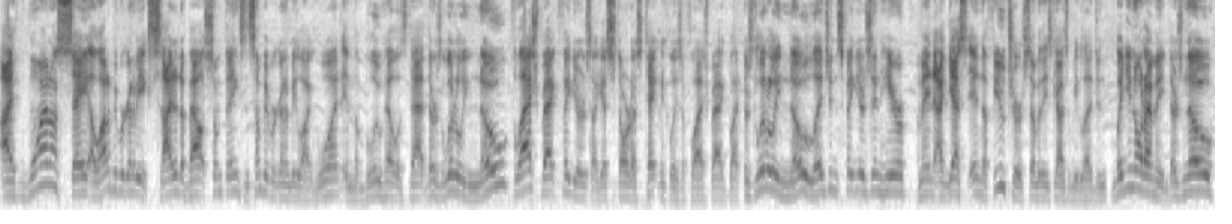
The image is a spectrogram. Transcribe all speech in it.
I want to say a lot of people are going to be excited about some things, and some people are going to be like, what in the blue hell is that? There's literally no flashback figures. I guess Stardust technically is a flashback, but there's literally no Legends figures in here. I mean, I guess in the future, some of these guys will be Legends, but you know what I mean. There's no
